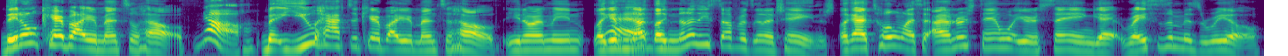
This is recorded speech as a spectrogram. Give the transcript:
they don't care about your mental health. no But you have to care about your mental health. You know what I mean? Like, Yeah. if not, like none of these stuff is gonna change. Like I told him, I said, I understand what you're saying. Yet racism is real.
